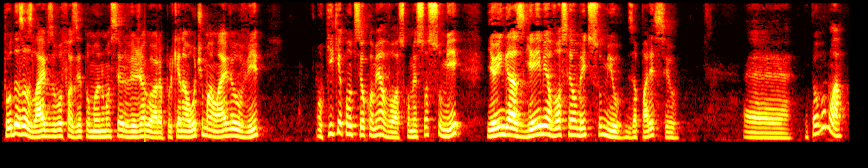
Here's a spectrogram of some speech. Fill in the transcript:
Todas as lives eu vou fazer tomando uma cerveja agora, porque na última live eu vi o que, que aconteceu com a minha voz. Começou a sumir e eu engasguei e minha voz realmente sumiu, desapareceu. É... Então vamos lá.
